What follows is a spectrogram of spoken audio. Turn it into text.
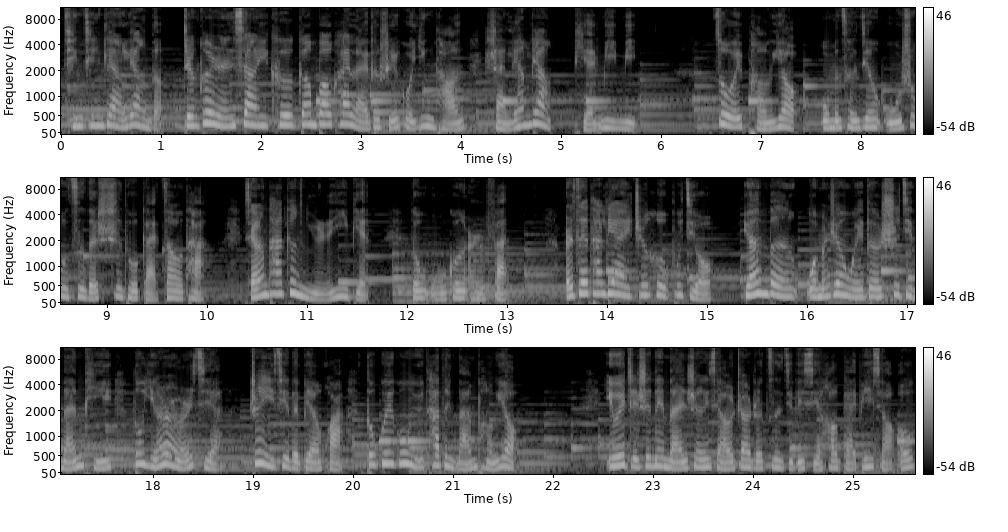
清清亮亮的，整个人像一颗刚剥开来的水果硬糖，闪亮亮，甜蜜蜜。作为朋友，我们曾经无数次的试图改造她，想让她更女人一点，都无功而返。而在她恋爱之后不久，原本我们认为的世纪难题都迎刃而解，这一切的变化都归功于她的男朋友，以为只是那男生想要照着自己的喜好改变小欧。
